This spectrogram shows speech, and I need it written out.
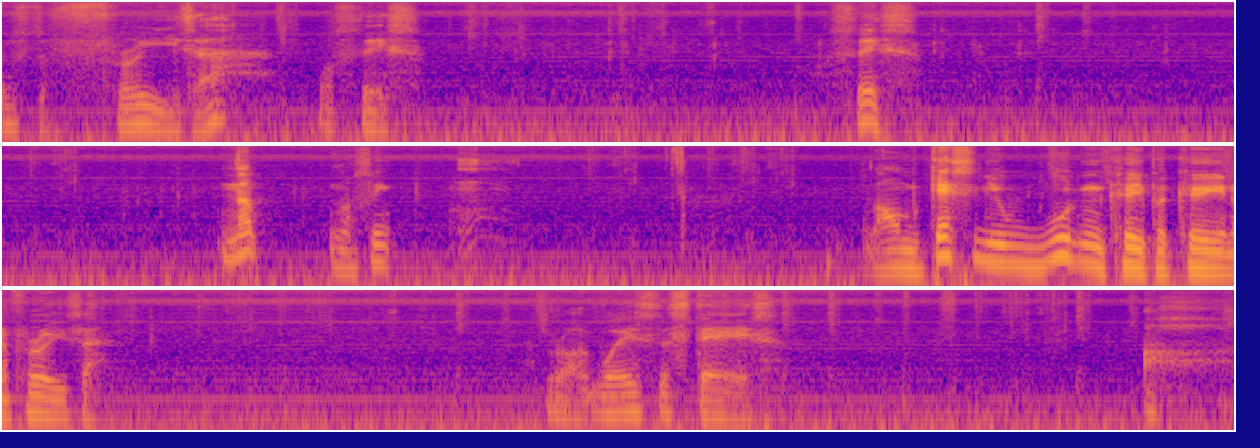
That the freezer. What's this? What's this? Nope, nothing. I'm guessing you wouldn't keep a key in a freezer. Right, where's the stairs? Oh.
